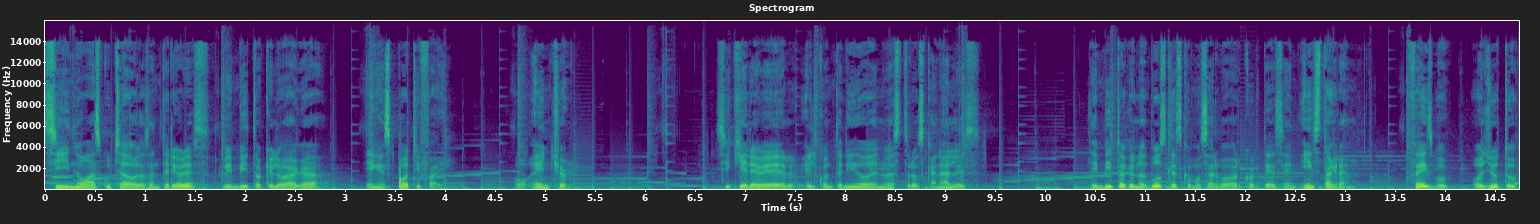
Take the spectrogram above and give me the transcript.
Si no ha escuchado las anteriores, lo invito a que lo haga en Spotify o Anchor. Si quiere ver el contenido de nuestros canales, te invito a que nos busques como Salvador Cortés en Instagram, Facebook o YouTube.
